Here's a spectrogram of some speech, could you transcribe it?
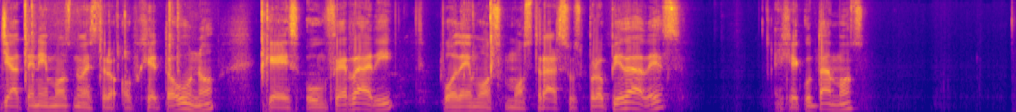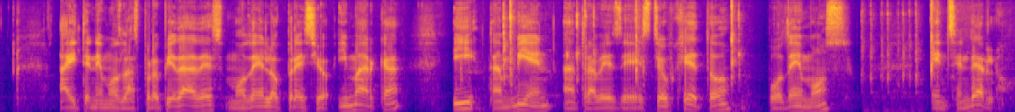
ya tenemos nuestro objeto 1, que es un Ferrari. Podemos mostrar sus propiedades. Ejecutamos. Ahí tenemos las propiedades, modelo, precio y marca. Y también a través de este objeto podemos encenderlo.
